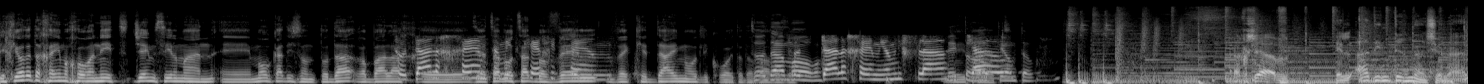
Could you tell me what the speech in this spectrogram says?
לחיות את החיים אחורנית, ג'יימס הילמן, אה, מור קדיסון, תודה רבה לך. תודה אה, לכם, זה יצא בהוצאת בבל. וכדאי מאוד לקרוא את הדבר הזה. תודה, מור. תודה לכם, יום נפלא. להתראות. יום טוב. עכשיו, אלעד אינטרנשיונל.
